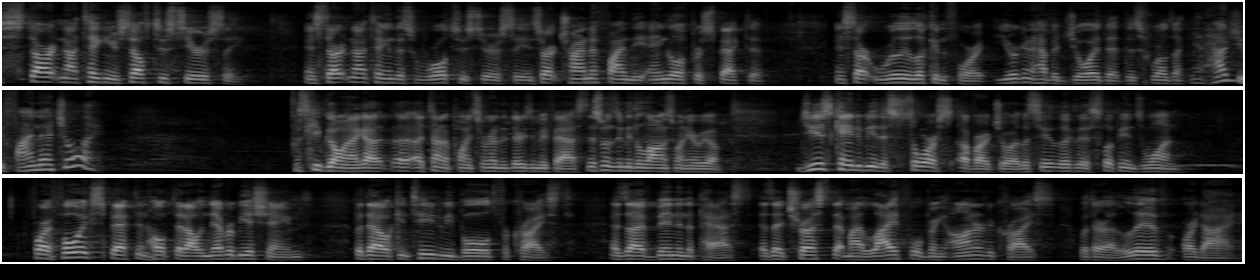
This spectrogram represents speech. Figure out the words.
start not taking yourself too seriously and start not taking this world too seriously and start trying to find the angle of perspective and start really looking for it, you're going to have a joy that this world's like, man, how did you find that joy? Let's keep going. I got a, ton of points. We're gonna, there's going to be fast. This one's going to be the longest one. Here we go. Jesus came to be the source of our joy. Let's see, look at this Philippians 1. For I fully expect and hope that I will never be ashamed, but that I will continue to be bold for Christ, as I have been in the past, as I trust that my life will bring honor to Christ, whether I live or die.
